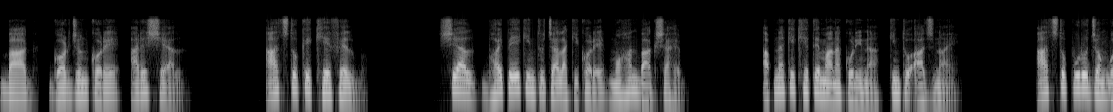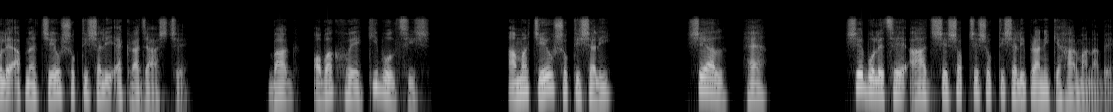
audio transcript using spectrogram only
বাঘ গর্জন করে, আরে শেয়াল, আজ তোকে খেয়ে ফেলব। শেয়াল, ভয় পেয়ে কিন্তু চালাকি করে, মহান বাঘ সাহেব। আপনাকে খেতে মানা করি না, কিন্তু আজ নয়। আজ তো পুরো জঙ্গলে আপনার চেয়েও শক্তিশালী এক রাজা আসছে। বাঘ অবাক হয়ে, কি বলছিস? আমার চেয়েও শক্তিশালী। শেয়াল হ্যাঁ। সে বলেছে, আজ সে সবচেয়ে শক্তিশালী প্রাণীকে হার মানাবে।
